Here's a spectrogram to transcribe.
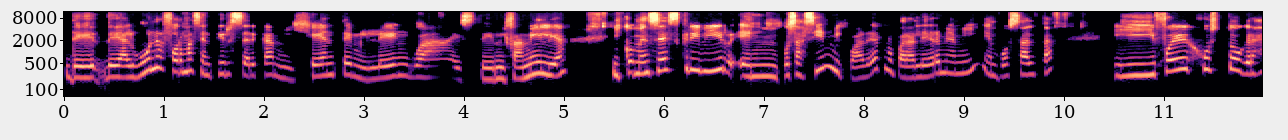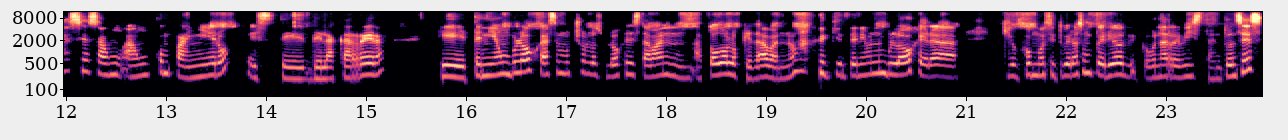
de, alguna forma sentir cerca mi gente, mi lengua, este, mi familia, y comencé a escribir en, pues así en mi cuaderno para leerme a mí en voz alta, y fue justo gracias a un, a un compañero este, de la carrera que tenía un blog, hace mucho los blogs estaban a todo lo que daban, ¿no? Quien tenía un blog era como si tuvieras un periódico, una revista. Entonces,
